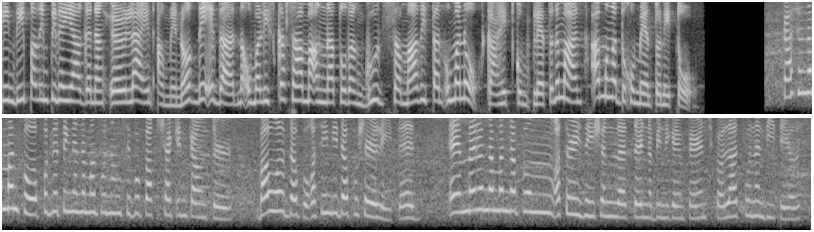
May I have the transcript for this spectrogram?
hindi pa rin pinayagan ng airline ang menor de edad na umalis kasama ang naturang Good Samaritan umano kahit kumpleto naman ang mga dokumento nito. Kaso naman po, pagdating na naman po ng Cebu Pac check-in counter, bawal daw po kasi hindi daw po siya related. Eh, meron naman na pong authorization letter na binigay yung parents ko, lahat po ng details.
